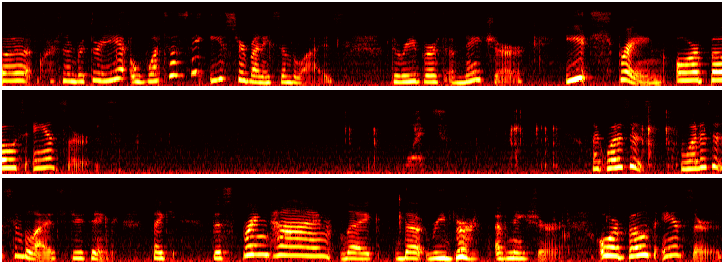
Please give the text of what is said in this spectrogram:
uh, question number three: What does the Easter Bunny symbolize? The rebirth of nature, each spring, or both answers? What? Like, what does it? What does it symbolize? Do you think? Like the springtime, like the rebirth of nature, or both answers?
